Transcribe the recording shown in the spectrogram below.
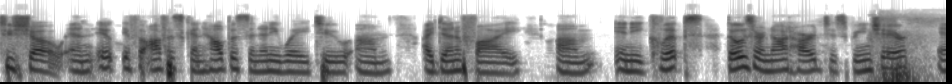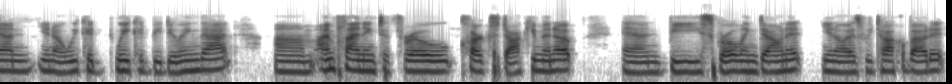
to show. And if, if, the office can help us in any way to um, identify um, any clips, those are not hard to screen share. And, you know, we could, we could be doing that. Um, I'm planning to throw Clark's document up and be scrolling down it, you know, as we talk about it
